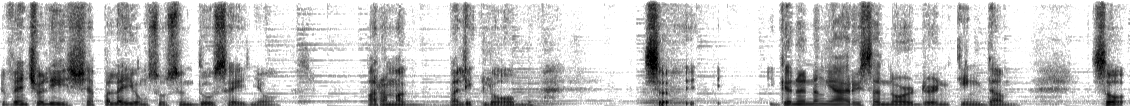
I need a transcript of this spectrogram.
eventually siya pala yung susundo sa inyo para magbalik loob. So ganun nangyari sa Northern Kingdom. So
